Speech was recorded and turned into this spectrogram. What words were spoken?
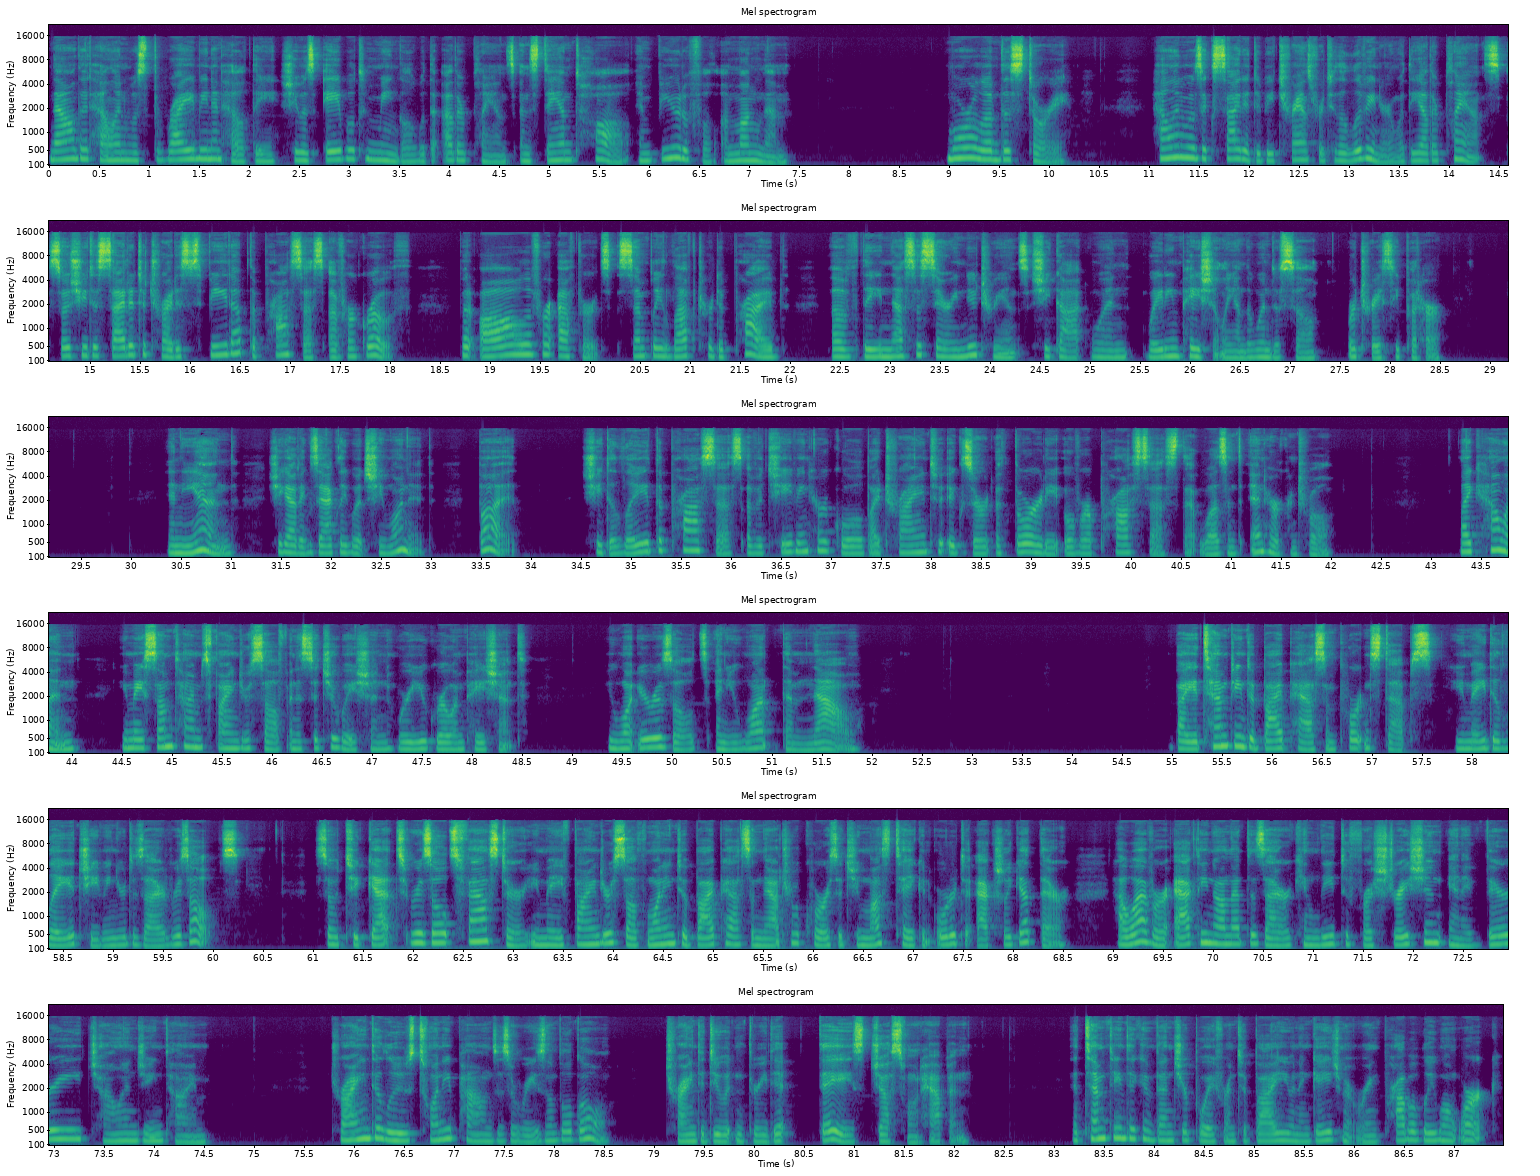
Now that Helen was thriving and healthy, she was able to mingle with the other plants and stand tall and beautiful among them. Moral of the story Helen was excited to be transferred to the living room with the other plants, so she decided to try to speed up the process of her growth. But all of her efforts simply left her deprived of the necessary nutrients she got when waiting patiently on the windowsill where Tracy put her. In the end, she got exactly what she wanted, but she delayed the process of achieving her goal by trying to exert authority over a process that wasn't in her control. Like Helen, you may sometimes find yourself in a situation where you grow impatient. You want your results and you want them now. By attempting to bypass important steps, you may delay achieving your desired results. So, to get results faster, you may find yourself wanting to bypass a natural course that you must take in order to actually get there. However, acting on that desire can lead to frustration and a very challenging time. Trying to lose 20 pounds is a reasonable goal. Trying to do it in three di- days just won't happen. Attempting to convince your boyfriend to buy you an engagement ring probably won't work.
